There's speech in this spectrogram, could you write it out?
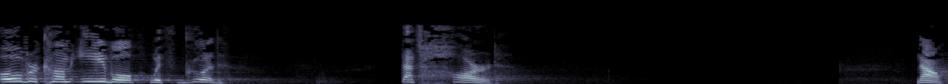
overcome evil with good. That's hard. Now,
